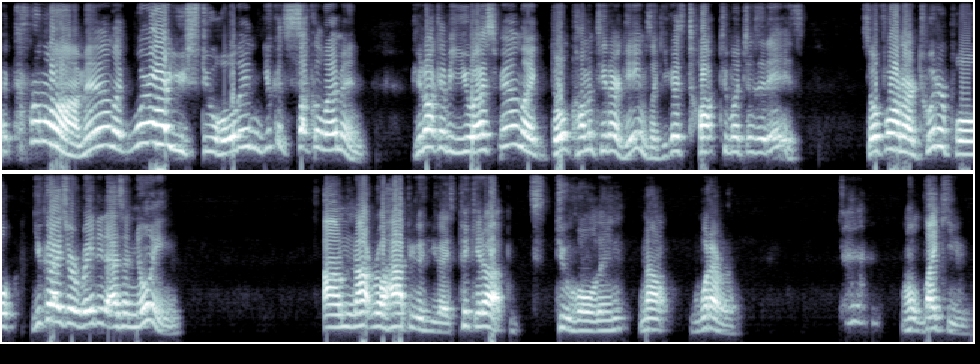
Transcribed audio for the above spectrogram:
Like, come on, man. Like, where are you, Stu Holden? You can suck a lemon. If you're not gonna be US fan, like, don't commentate our games. Like, you guys talk too much as it is. So far on our Twitter poll, you guys are rated as annoying. I'm not real happy with you guys. Pick it up, Stu Holden. Not whatever. I don't like you.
